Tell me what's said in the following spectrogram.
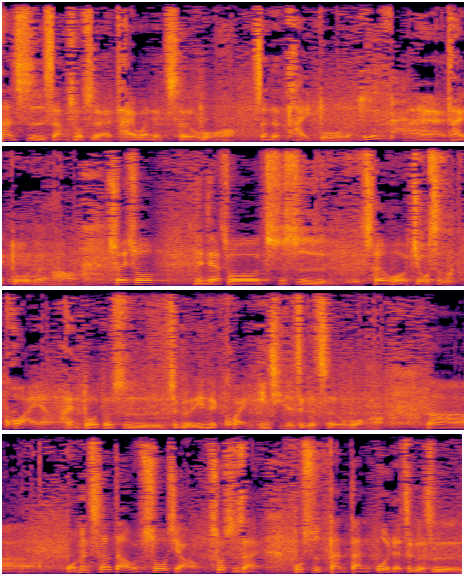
但事实上，说实在，台湾的车祸哦，真的太多了，频繁，哎，太多了哈。所以说，人家说十四车祸九十快啊，很多都是这个因为快引起的这个车祸哈。那我们车道缩小，说实在，不是单单为了这个是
